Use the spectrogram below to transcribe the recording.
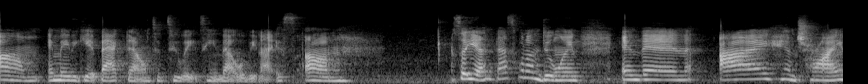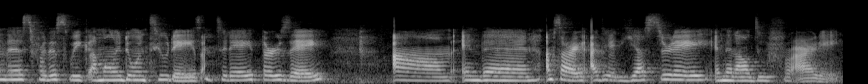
um and maybe get back down to 218 that would be nice. Um so yeah that's what i'm doing. And then i am trying this for this week. I'm only doing two days. Today thursday. Um and then i'm sorry i did yesterday and then i'll do friday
